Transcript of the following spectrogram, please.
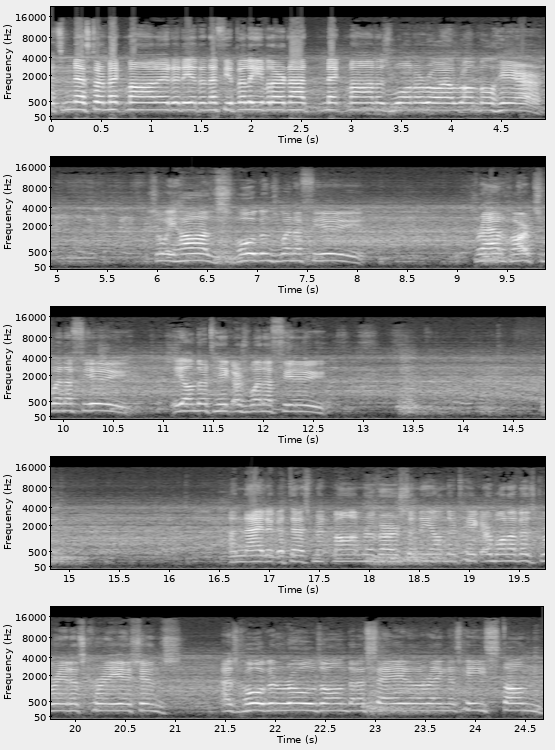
It's Mr. McMahon out at 8, and if you believe it or not, McMahon has won a Royal Rumble here. So he has. Hogan's win a few. Bret Hart's win a few. The Undertaker's win a few. And now look at this McMahon reversing The Undertaker, one of his greatest creations. As Hogan rolls on to the side of the ring as he's stunned.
